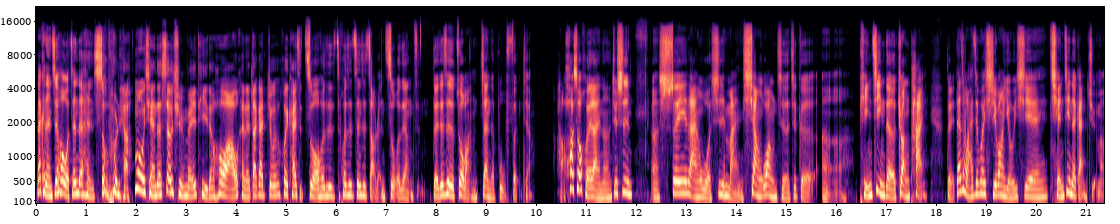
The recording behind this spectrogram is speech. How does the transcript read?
那可能之后我真的很受不了 目前的社群媒体的话，我可能大概就会开始做，或者或者甚至找人做这样子。对，这是做网站的部分。这样好。话说回来呢，就是呃，虽然我是蛮向往着这个呃平静的状态，对，但是我还是会希望有一些前进的感觉嘛。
